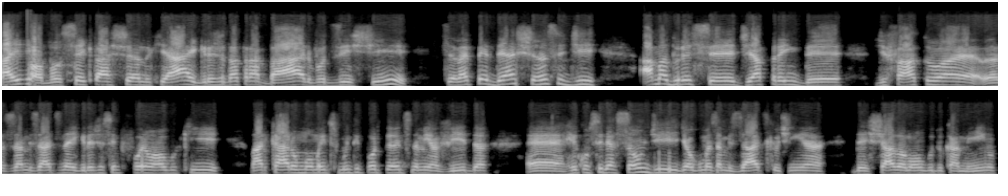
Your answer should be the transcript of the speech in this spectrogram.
Tá aí, ó, você que tá achando que ah, a igreja dá trabalho, vou desistir, você vai perder a chance de amadurecer, de aprender. De fato, as amizades na igreja sempre foram algo que marcaram momentos muito importantes na minha vida. É, reconciliação de, de algumas amizades que eu tinha deixado ao longo do caminho.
